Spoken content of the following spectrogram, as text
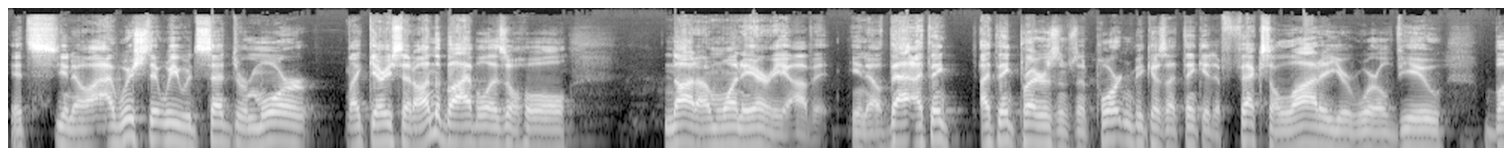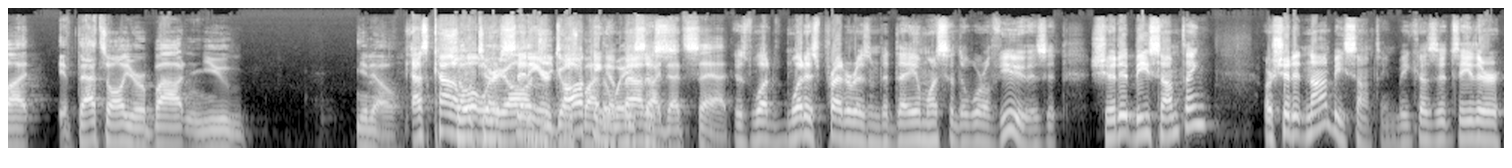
it's, you know, I wish that we would center more, like Gary said, on the Bible as a whole, not on one area of it. You know, that I think I think preterism is important because I think it affects a lot of your worldview. But if that's all you're about and you, you know, That's kind of what we're sitting here soteriology goes by talking about. Is, that's sad. Is what what is preterism today, and what's in the worldview? Is it should it be something, or should it not be something? Because it's either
